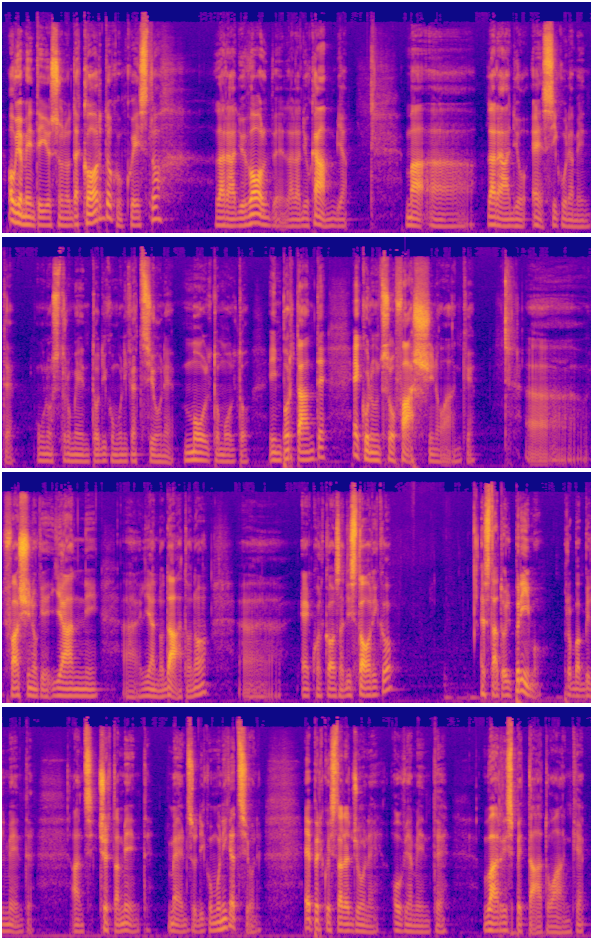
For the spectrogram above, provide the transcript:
Ovviamente io sono d'accordo con questo, la radio evolve, la radio cambia, ma la radio è sicuramente uno strumento di comunicazione molto molto importante e con un suo fascino anche, uh, il fascino che gli anni uh, gli hanno dato, no? è qualcosa di storico, è stato il primo probabilmente, anzi certamente, mezzo di comunicazione e per questa ragione ovviamente va rispettato anche.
